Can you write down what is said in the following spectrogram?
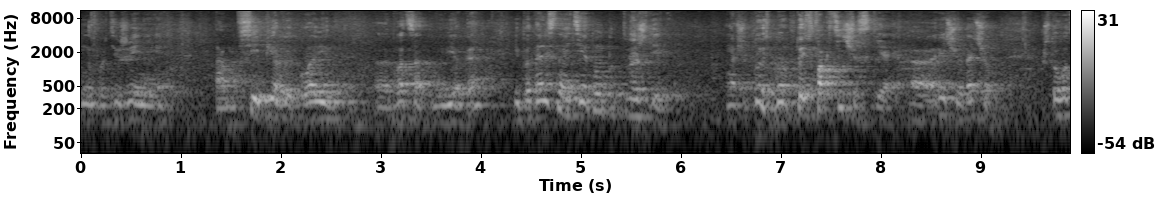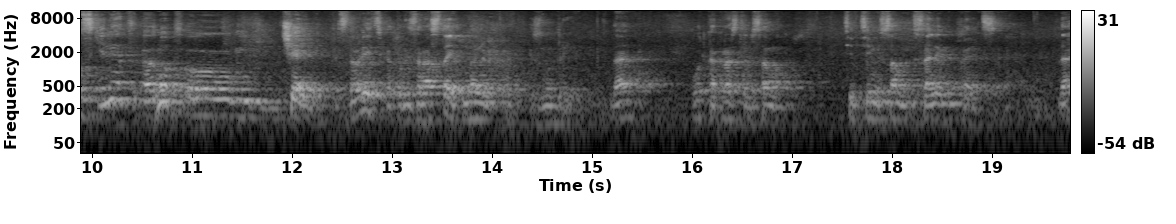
на протяжении там, всей первой половины э, 20 века и пытались найти этому подтверждение. Значит, то, есть, ну, то есть фактически э, речь идет о чем? Что вот скелет, э, ну э, чайник, представляете, который зарастает налетом изнутри, да? Вот как раз тем самым, тем, теми самыми солями кальция. Да?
